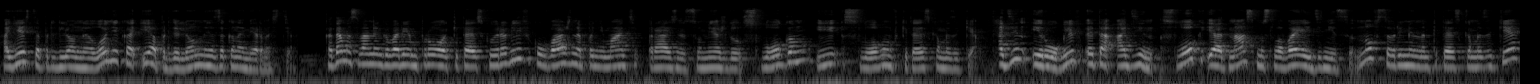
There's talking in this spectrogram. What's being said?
а есть определенная логика и определенные закономерности. Когда мы с вами говорим про китайскую иероглифику, важно понимать разницу между слогом и словом в китайском языке. Один иероглиф – это один слог и одна смысловая единица, но в современном китайском языке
